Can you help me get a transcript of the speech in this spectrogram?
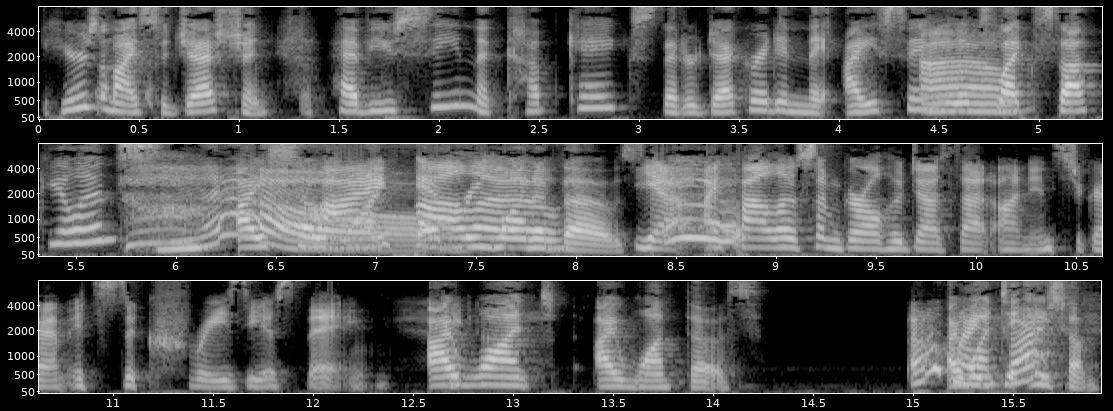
here's my suggestion: Have you seen the cupcakes that are decorated and the icing oh. looks like succulents? no. I so I want follow, every one of those. Yeah, I follow some girl who does that on Instagram. It's the craziest thing. I want, I want those. Oh I want gosh. to eat them.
